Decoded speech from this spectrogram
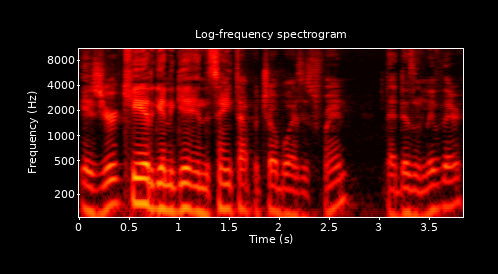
Is your kid gonna get in the same type of trouble as his friend that doesn't live there,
